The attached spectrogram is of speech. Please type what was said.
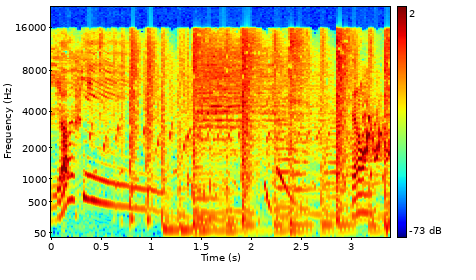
よひー。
